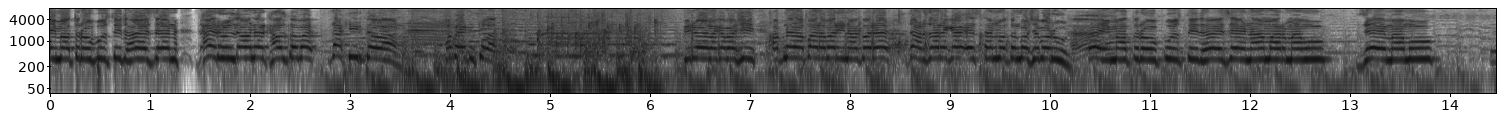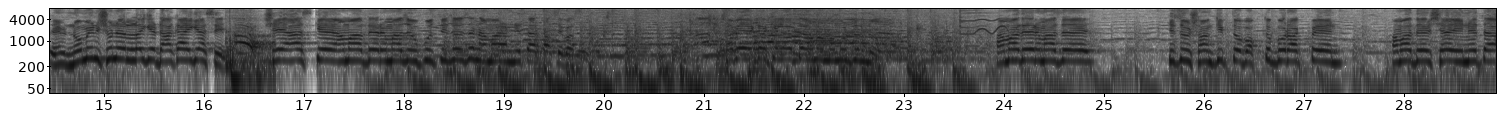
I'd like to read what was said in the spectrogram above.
এই মাত্র উপস্থিত হয়েছেন খাইরুল দেওয়ানের খালতো ভাই জাকির দেওয়ান। সবাই একটু খেলা প্রিয় এলাকাবাসী আপনারা পারাবারি না করে যার যার স্থান মতন বসে পড়ুন। এই মাত্র উপস্থিত হয়েছেন আমার মামু। যে মামু নমিনেশনের লাগে ঢাকায় গেছে। সে আজকে আমাদের মাঝে উপস্থিত হয়েছেন আমার নেতার পাশে পাশে। সবাই একটা ক্লাব দাও আমার মামুর জন্য। আমাদের মাঝে কিছু সংক্ষিপ্ত বক্তব্য রাখবেন। আমাদের সেই নেতা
